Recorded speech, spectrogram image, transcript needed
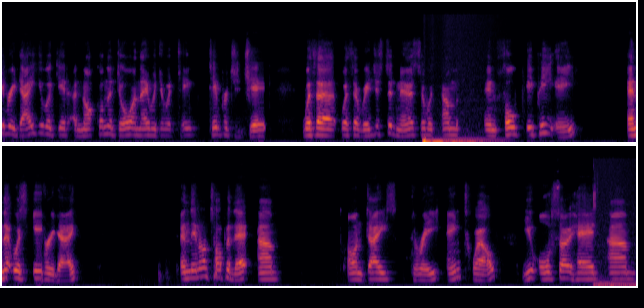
every day you would get a knock on the door and they would do a te- temperature check with a with a registered nurse who would come in full PPE, and that was every day. And then on top of that, um, on days three and 12, you also had um,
